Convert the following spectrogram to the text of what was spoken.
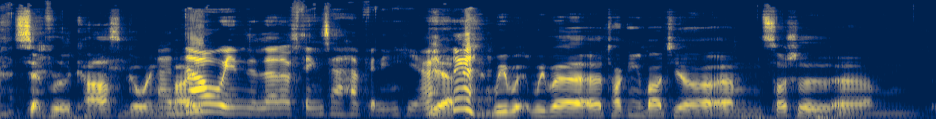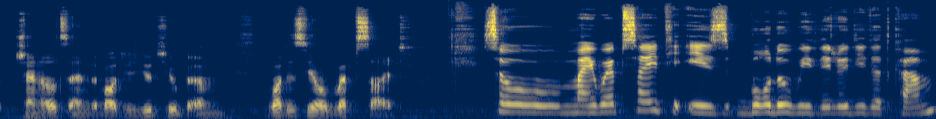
several cars going uh, by. Darwin, a lot of things are happening here. yeah, we, we were uh, talking about your um, social um, channels and about your YouTube. Um, what is your website? So my website is bordeauxwithelodie.com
